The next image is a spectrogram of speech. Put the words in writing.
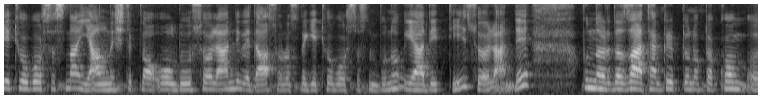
Getio borsasına yanlışlıkla olduğu söylendi ve daha sonrasında Getio borsasının bunu iade ettiği söylendi. Bunları da zaten Crypto.com e,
